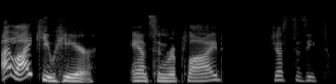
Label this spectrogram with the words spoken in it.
I like you here, Anson replied, just as he told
